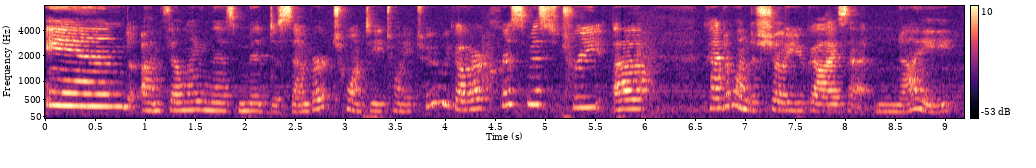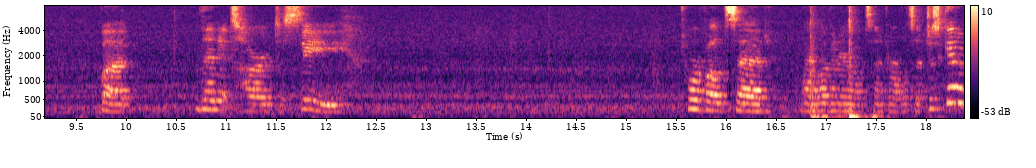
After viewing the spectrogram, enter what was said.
And I'm filming this mid-December 2022. We got our Christmas tree up. Kind of wanted to show you guys at night, but then it's hard to see. Torvald said, my 11-year-old son Torvald said, just get a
